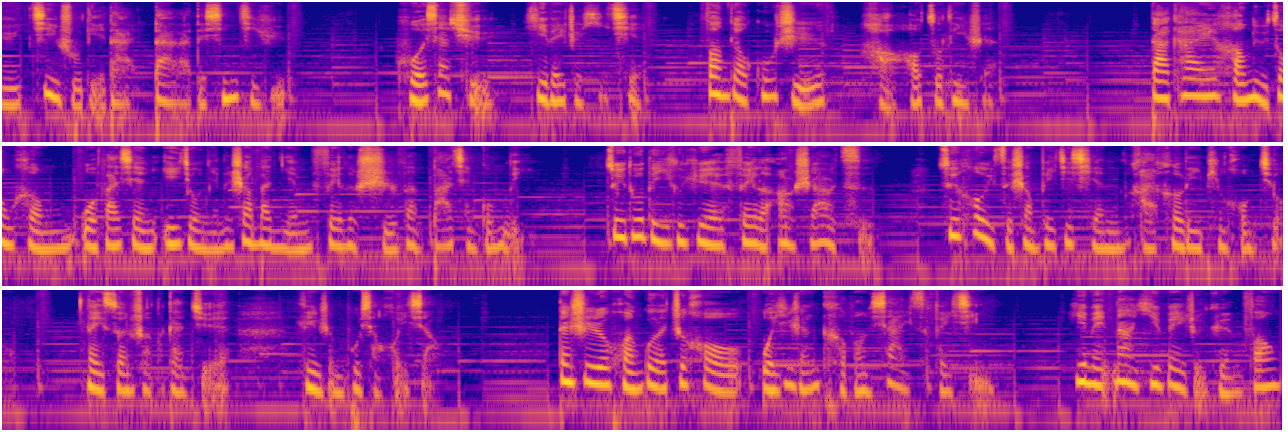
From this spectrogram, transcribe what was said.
于技术迭代带来的新机遇。活下去意味着一切。放掉估值，好好做利润。打开航旅纵横，我发现一九年的上半年飞了十万八千公里，最多的一个月飞了二十二次。最后一次上飞机前还喝了一瓶红酒，那酸爽的感觉令人不想回想。但是缓过来之后，我依然渴望下一次飞行，因为那意味着远方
